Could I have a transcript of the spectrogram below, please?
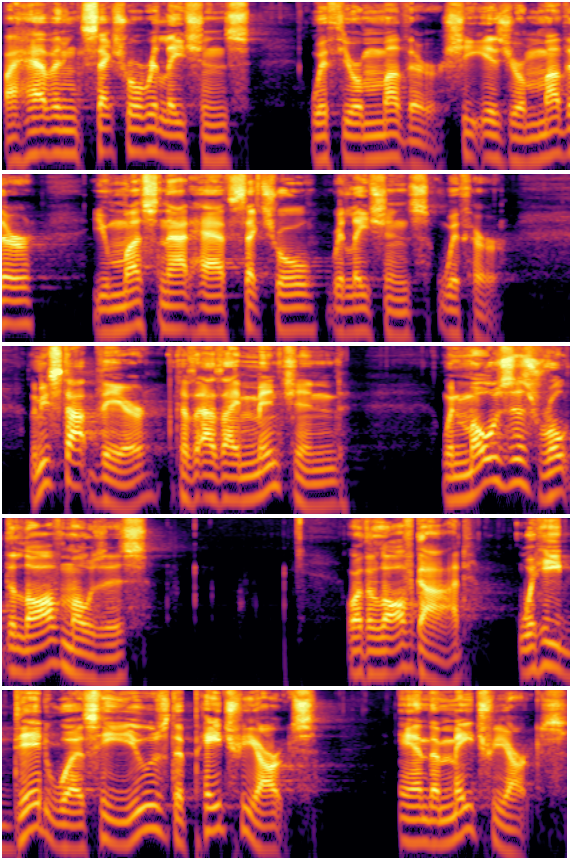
by having sexual relations with your mother. She is your mother. You must not have sexual relations with her. Let me stop there because, as I mentioned, when Moses wrote the law of Moses or the law of God, what he did was he used the patriarchs and the matriarchs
